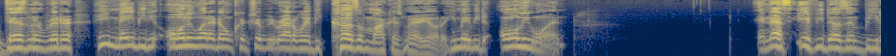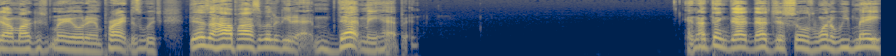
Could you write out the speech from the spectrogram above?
Desmond Ridder, he may be the only one that don't contribute right away because of Marcus Mariota. He may be the only one. And that's if he doesn't beat out Marcus Mariota in practice, which there's a high possibility that that may happen. And I think that that just shows one that we may,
